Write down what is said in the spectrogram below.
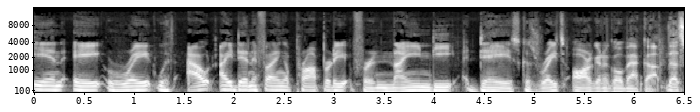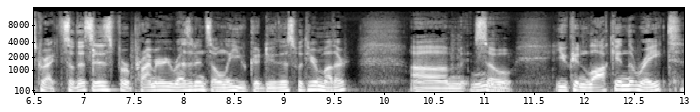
in a rate without identifying a property for 90 days because rates are going to go back up. That's correct. So this is for primary residents only. You could do this with your mother. Um, so you can lock in the rate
